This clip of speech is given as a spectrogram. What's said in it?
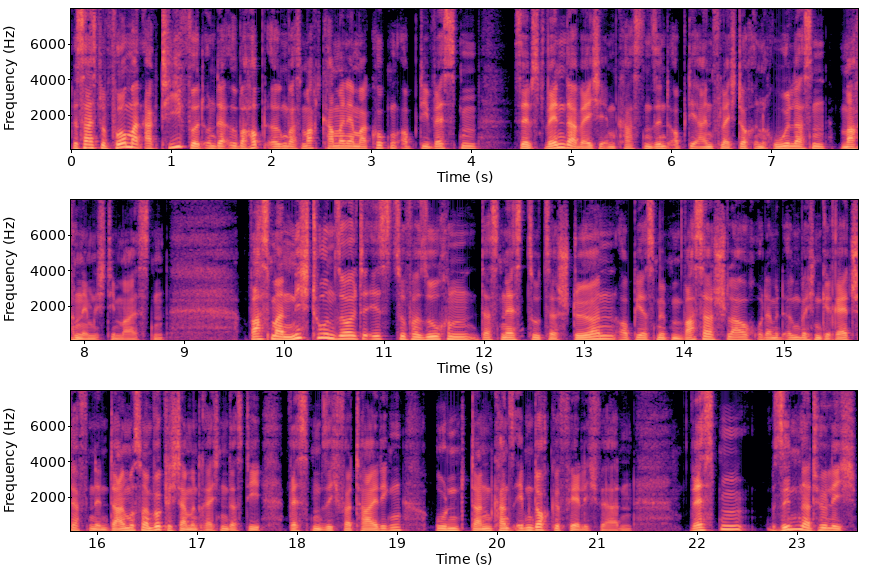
Das heißt, bevor man aktiv wird und da überhaupt irgendwas macht, kann man ja mal gucken, ob die Wespen selbst wenn da welche im Kasten sind, ob die einen vielleicht doch in Ruhe lassen, machen nämlich die meisten. Was man nicht tun sollte, ist zu versuchen, das Nest zu zerstören, ob jetzt mit einem Wasserschlauch oder mit irgendwelchen Gerätschaften, denn dann muss man wirklich damit rechnen, dass die Wespen sich verteidigen und dann kann es eben doch gefährlich werden. Wespen sind natürlich,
